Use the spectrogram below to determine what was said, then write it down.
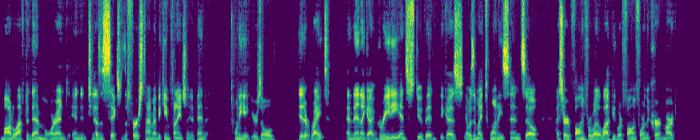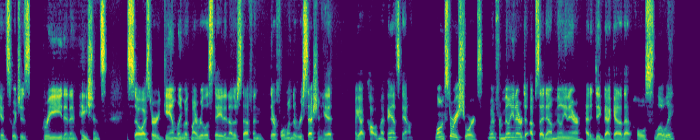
model after them more. And, and in 2006 was the first time I became financially independent. 28 years old, did it right. And then I got greedy and stupid because I was in my 20s. And so I started falling for what a lot of people are falling for in the current markets, which is greed and impatience. So I started gambling with my real estate and other stuff. And therefore, when the recession hit, I got caught with my pants down. Long story short, went from millionaire to upside down millionaire, had to dig back out of that hole slowly.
